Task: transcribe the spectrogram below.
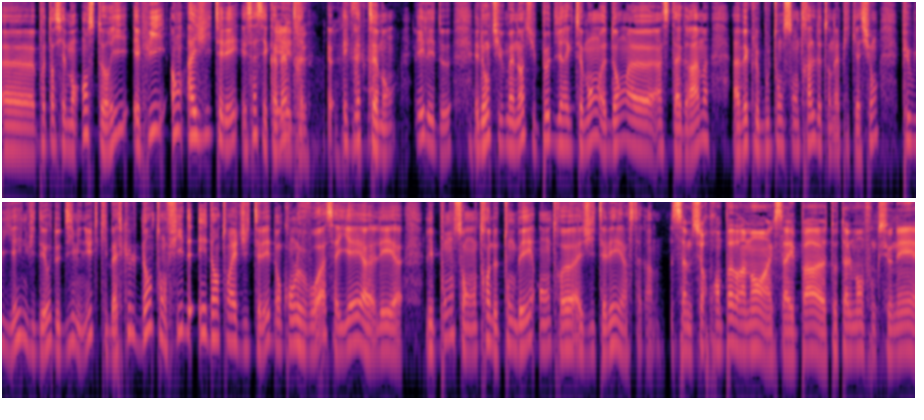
euh, potentiellement en story, et puis en IGTV. Et ça, c'est quand même très. Euh, exactement. et les deux. Et donc, tu, maintenant, tu peux directement euh, dans Instagram, avec le bouton central de ton application, publier une vidéo de 10 minutes qui bascule dans ton feed et dans ton IGTV. Donc, on le voit, ça y est, les, les ponts sont en train de tomber entre IGTV et Instagram. Ça me surprend pas vraiment hein, que ça ait pas totalement fonctionné,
